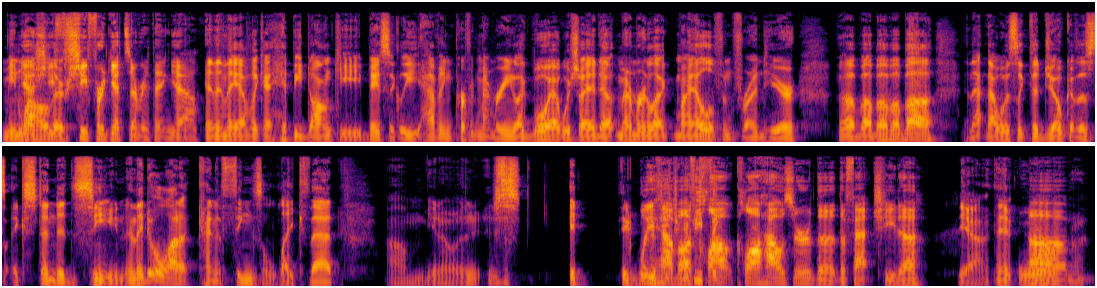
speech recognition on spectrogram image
Meanwhile, yeah, she, she forgets everything. Yeah. And then they have like a hippie donkey, basically having perfect memory. And like, boy, I wish I had memory like my elephant friend here. Uh, blah blah blah blah. And that that was like the joke of this extended scene. And they do a lot of kind of things like that. Um, you know, it's just it. it well, you have a uh, Claw, Clawhauser, the the fat cheetah. Yeah, and, or um,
